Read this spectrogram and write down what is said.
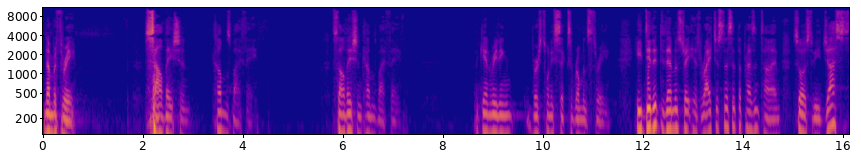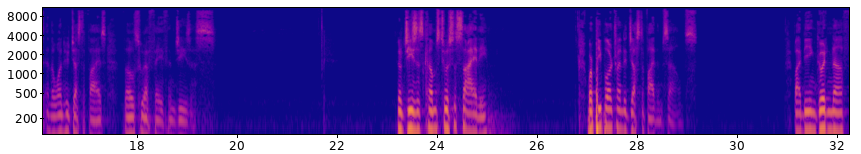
Number three, salvation comes by faith. Salvation comes by faith. Again, reading verse 26 of Romans 3. He did it to demonstrate his righteousness at the present time, so as to be just and the one who justifies those who have faith in Jesus. You know, Jesus comes to a society where people are trying to justify themselves by being good enough,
